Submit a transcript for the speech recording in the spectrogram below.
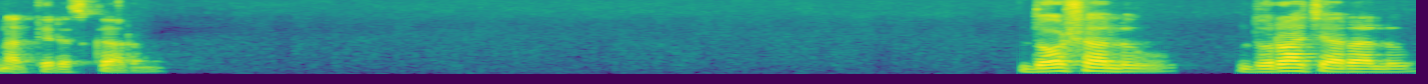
నా తిరస్కారం. దోషాలు దురాచారాలు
